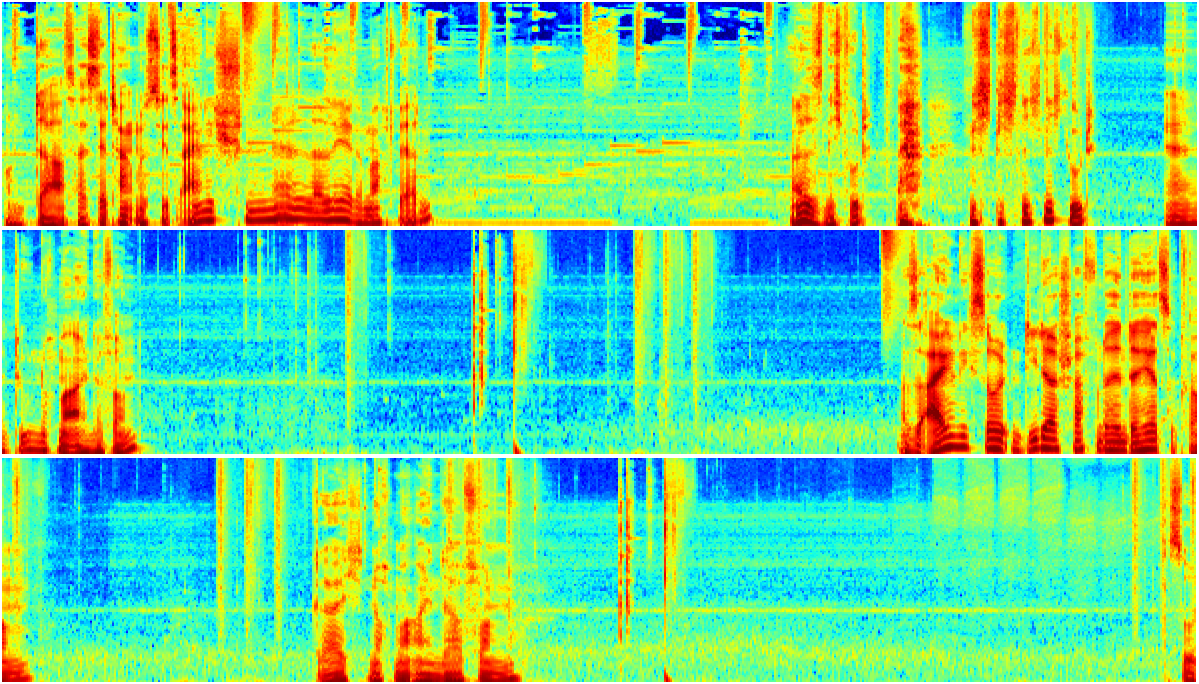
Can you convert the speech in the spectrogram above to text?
und da. Das heißt, der Tank müsste jetzt eigentlich schneller leer gemacht werden. Das ist nicht gut. nicht, nicht, nicht, nicht gut. Äh, du nochmal einen davon. Also eigentlich sollten die da schaffen, da hinterher zu kommen. Gleich nochmal einen davon. So,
